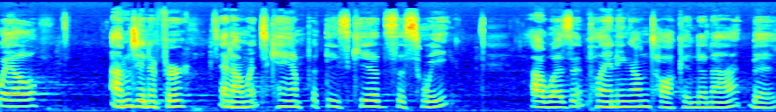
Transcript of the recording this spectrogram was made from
Well, I'm Jennifer, and I went to camp with these kids this week. I wasn't planning on talking tonight, but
